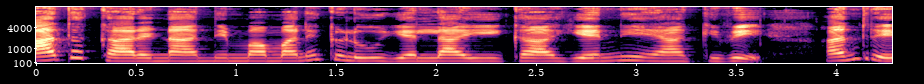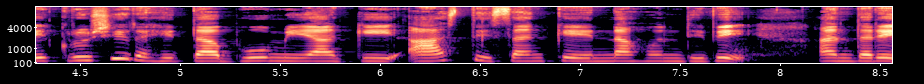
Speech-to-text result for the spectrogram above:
ಆದ ಕಾರಣ ನಿಮ್ಮ ಮನೆಗಳು ಎಲ್ಲ ಈಗ ಎನ್ ಎ ಆಗಿವೆ ಅಂದರೆ ಕೃಷಿ ರಹಿತ ಭೂಮಿಯಾಗಿ ಆಸ್ತಿ ಸಂಖ್ಯೆಯನ್ನು ಹೊಂದಿವೆ. ಅಂದರೆ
